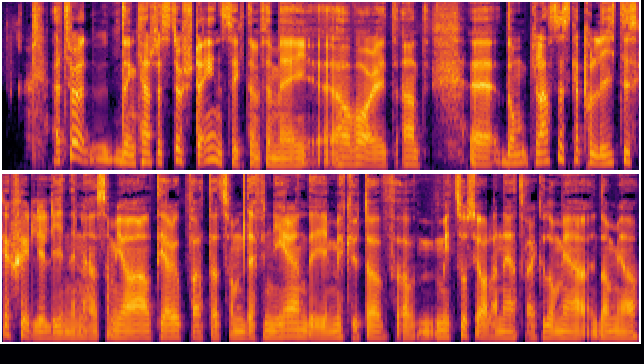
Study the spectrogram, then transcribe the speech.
Jag tror att den kanske största insikten för mig eh, har varit att eh, de klassiska politiska skiljelinjerna som jag alltid har uppfattat som definierande i mycket av, av mitt sociala nätverk och de jag, de jag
